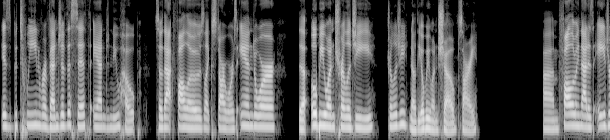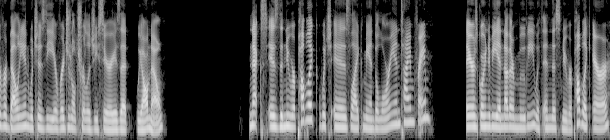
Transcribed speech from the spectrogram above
is between Revenge of the Sith and New Hope. So that follows like Star Wars Andor, the Obi-Wan trilogy. Trilogy? No, the Obi-Wan show. Sorry. Um, following that is Age of Rebellion, which is the original trilogy series that we all know. Next is the New Republic, which is like Mandalorian time frame. There's going to be another movie within this New Republic era.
